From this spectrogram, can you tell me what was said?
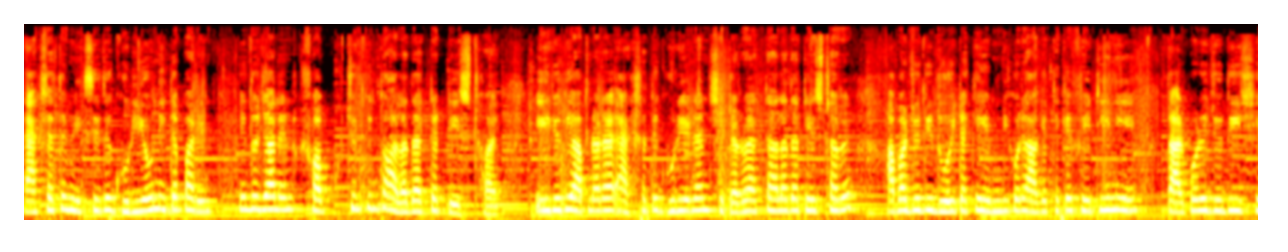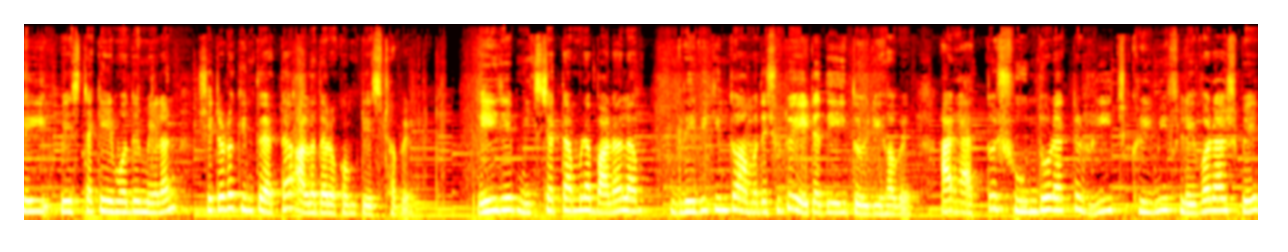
একসাথে মিক্সিতে ঘুরিয়েও নিতে পারেন। কিন্তু জানেন সব কিছুর কিন্তু আলাদা একটা টেস্ট হয়। এই যদি আপনারা একসাথে ঘুরিয়ে নেন, সেটারও একটা আলাদা টেস্ট হবে। আবার যদি দইটাকে এমনি করে আগে থেকে ফেটিয়ে নিয়ে, তারপরে যদি সেই পেস্টটাকে এর মধ্যে মেলান, সেটারও কিন্তু একটা আলাদা রকম টেস্ট হবে। এই যে মিক্সচারটা আমরা বানালাম, গ্রেভি কিন্তু আমাদের শুধু এটা দিয়েই তৈরি হবে। আর এত সুন্দর একটা রিচ, ক্রিমি ফ্লেভার আসবে,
